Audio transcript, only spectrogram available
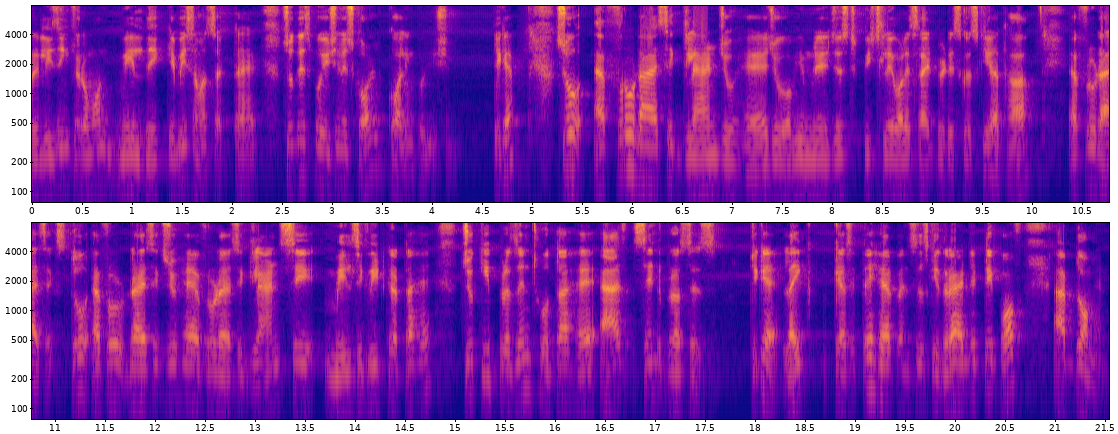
रिलीजिंग फेरोमोन मेल देख के भी समझ सकता है। So this position is called calling position ठीक है? सो एफ्रोडायसिक ग्लैंड जो है, जो अभी हमने जस्ट पिछले वाले स्लाइड पे डिस्कस किया था एफ्रोडायसिक्स तो एफ्रोडायसिक्स जो है एफ्रोडायसिक ग्लैंड से मेल सिक्रीट करता है, जो कि प्रेजेंट होता है एज सेंट ब्रसेस ठीक है? लाइक कह सकते हैं हेयर पेंसिल्स की तरह at the tip of abdomen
